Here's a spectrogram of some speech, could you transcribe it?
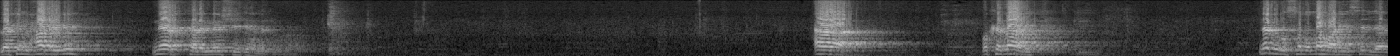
Laakiin maxaa la yidhi? Neef kale meesheedii hala gowraco wakadalik nabigu salى اllahu alay wasalam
